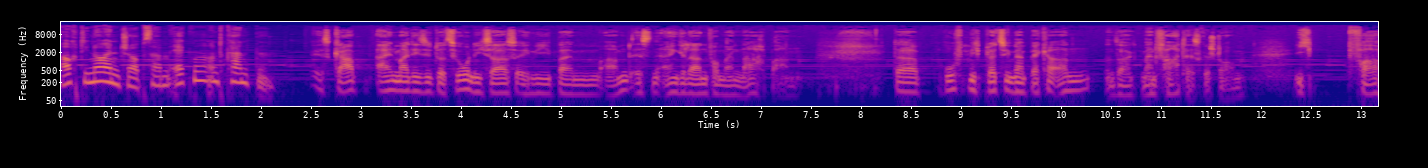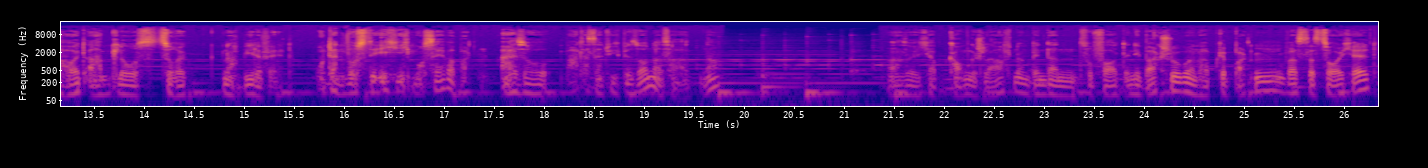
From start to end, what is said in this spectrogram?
auch die neuen Jobs haben Ecken und Kanten. Es gab einmal die Situation, ich saß irgendwie beim Abendessen eingeladen von meinen Nachbarn. Da ruft mich plötzlich mein Bäcker an und sagt, mein Vater ist gestorben. Ich fahre heute Abend los zurück nach Bielefeld. Und dann wusste ich, ich muss selber backen. Also war das natürlich besonders hart. Ne? Also ich habe kaum geschlafen und bin dann sofort in die Backstube und habe gebacken, was das Zeug hält.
